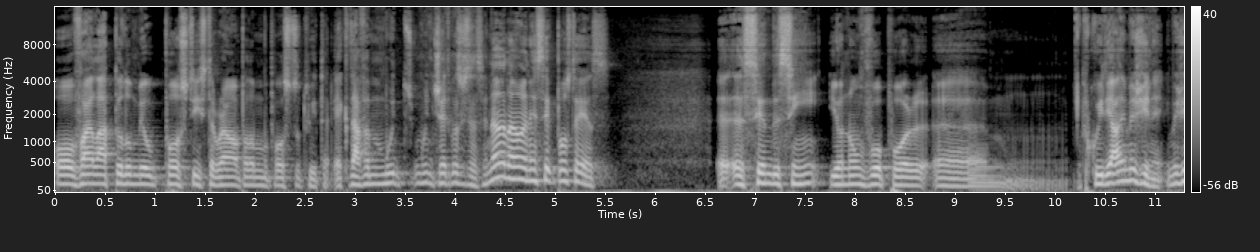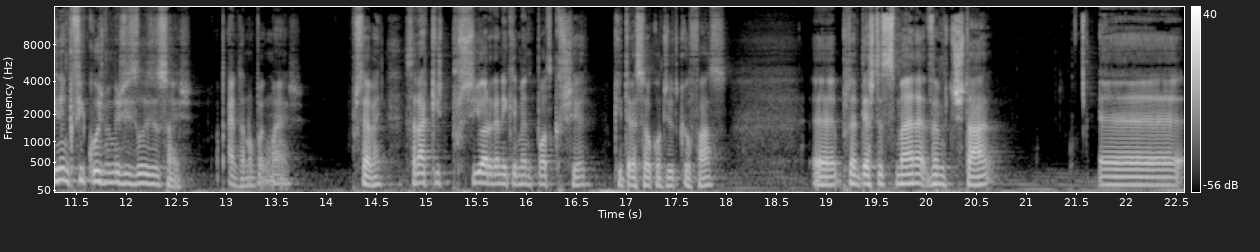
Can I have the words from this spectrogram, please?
ou vai lá pelo meu post do Instagram ou pelo meu post do Twitter. É que dava muito, muito jeito que vocês dissessem: Não, não, eu nem sei que post é esse. Sendo assim, eu não vou pôr. Uh, porque o ideal, imaginem, imaginem que fico com as mesmas visualizações. Ah, então não ponho mais. Percebem? Será que isto por si organicamente pode crescer? O que interessa é o conteúdo que eu faço. Uh, portanto, esta semana vamos testar. Uh,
